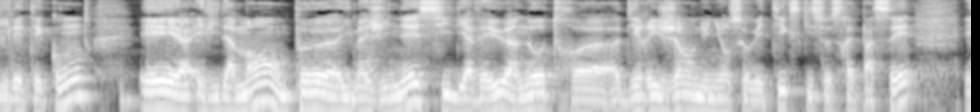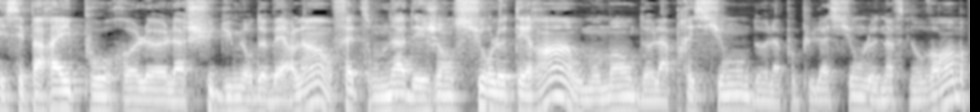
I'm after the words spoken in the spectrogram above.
il était contre. Et évidemment, on peut imaginer s'il y avait eu un autre dirigeant de l'Union soviétique, ce qui se serait passé. Et c'est pareil pour le, la chute du mur de Berlin. En fait, on a des gens sur le terrain au moment de la pression de la population le 9 novembre.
